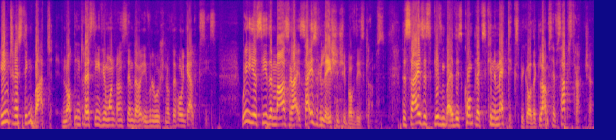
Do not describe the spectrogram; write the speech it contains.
interesting, but not interesting if you want to understand the evolution of the whole galaxies. Where you see the mass-size relationship of these clumps. The size is given by this complex kinematics because the clumps have substructure.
